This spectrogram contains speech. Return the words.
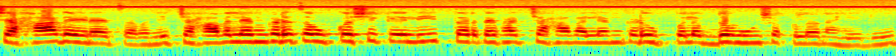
चहा देण्याचा म्हणजे चहावाल्यांकडे चौकशी केली तर तेव्हा चहावाल्यांकडे उपलब्ध होऊ शकलं नाही दूध.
